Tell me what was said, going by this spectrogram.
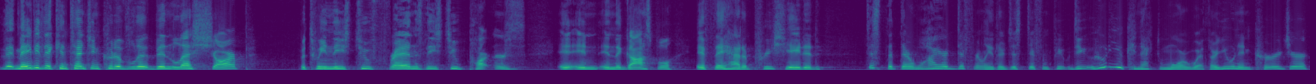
maybe the contention could have been less sharp between these two friends, these two partners in, in, in the gospel, if they had appreciated just that they're wired differently. They're just different people. Do you, who do you connect more with? Are you an encourager?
